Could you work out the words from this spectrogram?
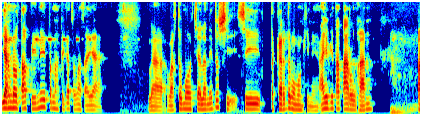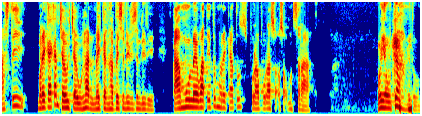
Yang notabene pernah dekat sama saya. Lah waktu mau jalan itu si si Tegar itu ngomong gini ayo kita taruhan. Pasti mereka kan jauh-jauhan megang HP sendiri-sendiri. Kamu lewat itu mereka tuh pura-pura sok-sok mesra. Oh ya udah gitu.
